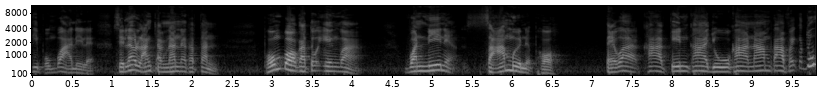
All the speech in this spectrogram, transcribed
ที่ผมว่านี่แหละ เสร็จแล้วหลังจากนั้นนะครับ ท่าน ผมบอกกับตัวเองว่า วันนี้เนี่ยสามหมื่นเนี่ยพอ แต่ว่าค่ากินค่าอยู่ค่าน้ำค่าไฟก็ทุ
